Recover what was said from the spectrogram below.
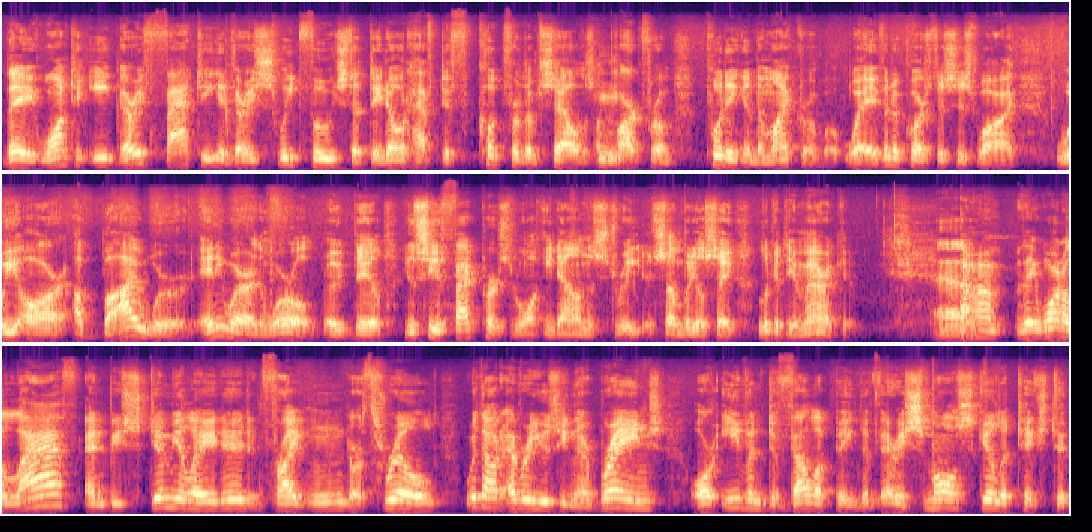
They want to eat very fatty and very sweet foods that they don't have to f- cook for themselves apart from putting in the microwave. And of course, this is why we are a byword anywhere in the world. Uh, They'll, you'll see a fat person walking down the street, and somebody will say, Look at the American. Uh, Um, they want to laugh and be stimulated and frightened or thrilled without ever using their brains or even developing the very small skill it takes to,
